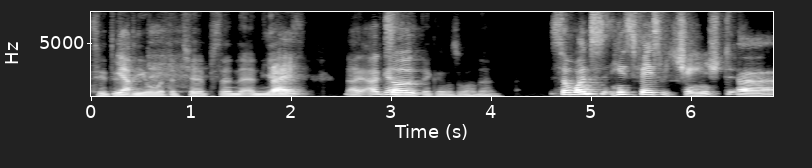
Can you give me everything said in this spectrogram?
to, to deal with the chips and and yes, right. I, again, so, I think it was well done. So once his face was changed, uh,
